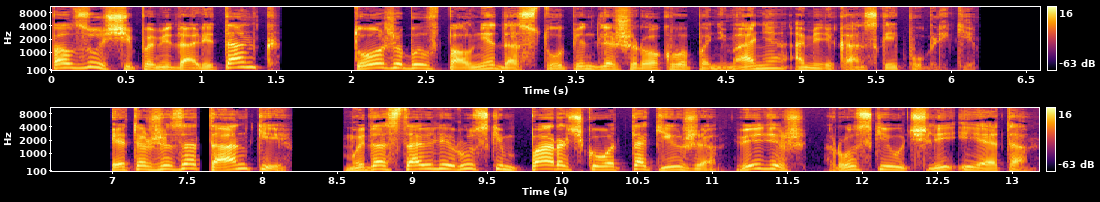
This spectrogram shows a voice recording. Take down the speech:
Ползущий по медали танк тоже был вполне доступен для широкого понимания американской публики. Это же за танки. Мы доставили русским парочку вот таких же. Видишь, русские учли и это.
